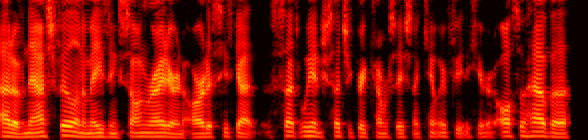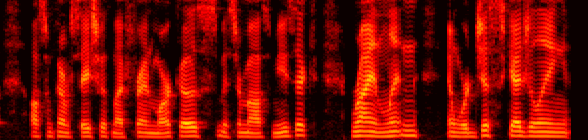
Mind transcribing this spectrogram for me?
out of Nashville, an amazing songwriter and artist. He's got such we had such a great conversation. I can't wait for you to hear it. Also have a awesome conversation with my friend Marcos, Mr. Moss Music, Ryan Linton, and we're just scheduling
